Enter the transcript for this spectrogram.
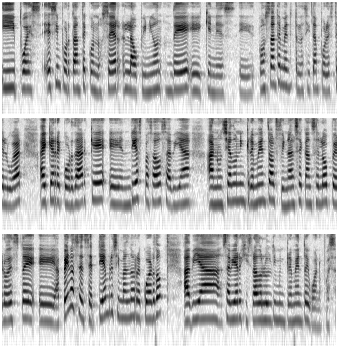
y pues es importante conocer la opinión de eh, quienes eh, constantemente transitan por este lugar. Hay que recordar que en días pasados había anunciado un incremento, al final se canceló, pero este eh, apenas en septiembre, si mal no recuerdo, había se había registrado el último incremento y bueno, pues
